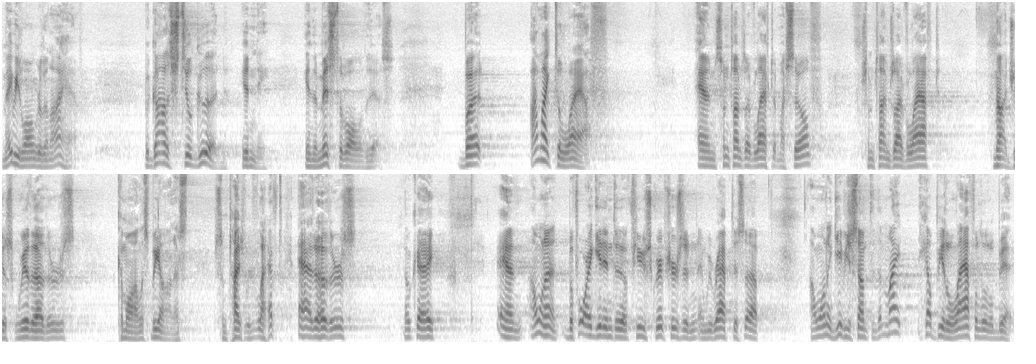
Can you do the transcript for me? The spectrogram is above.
maybe longer than I have. But God is still good, isn't He, in the midst of all of this? But I like to laugh. And sometimes I've laughed at myself. Sometimes I've laughed not just with others. Come on, let's be honest. Sometimes we've laughed at others, okay? And I want to, before I get into a few scriptures and, and we wrap this up, I want to give you something that might help you to laugh a little bit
